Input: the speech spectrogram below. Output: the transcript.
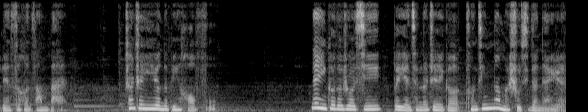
脸色很苍白，穿着医院的病号服。那一刻的若曦被眼前的这个曾经那么熟悉的男人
